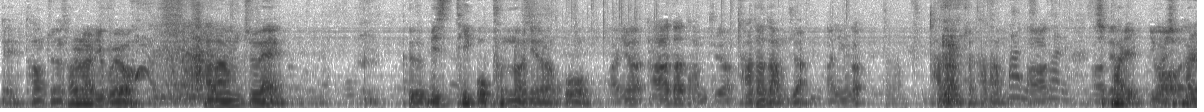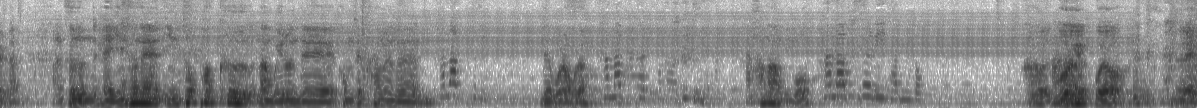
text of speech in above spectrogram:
네 다음 주는 설날이고요. 다 다음 주에 그 미스틱 오픈런이라고 아니야 다다 다음 주야. 다다 다음 주야? 아닌가? 다 다음 주야 다 다음 주. 18일, 아, 18일. 18일 네. 2월 어, 18일 날. 안그 써졌네. 네, 인터넷 인터파크나 뭐 이런데 검색하면은 하나프리, 네 뭐라고요? 하나프리, 하나 뭐 하나프리 단독. 그거 아, 모르겠고요. 네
